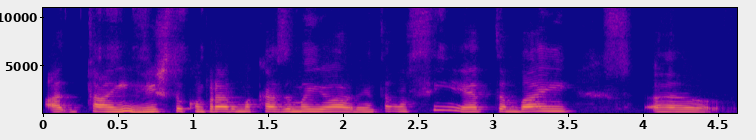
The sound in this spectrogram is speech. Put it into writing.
há, está em vista comprar uma casa maior. Então, sim, é também uh,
